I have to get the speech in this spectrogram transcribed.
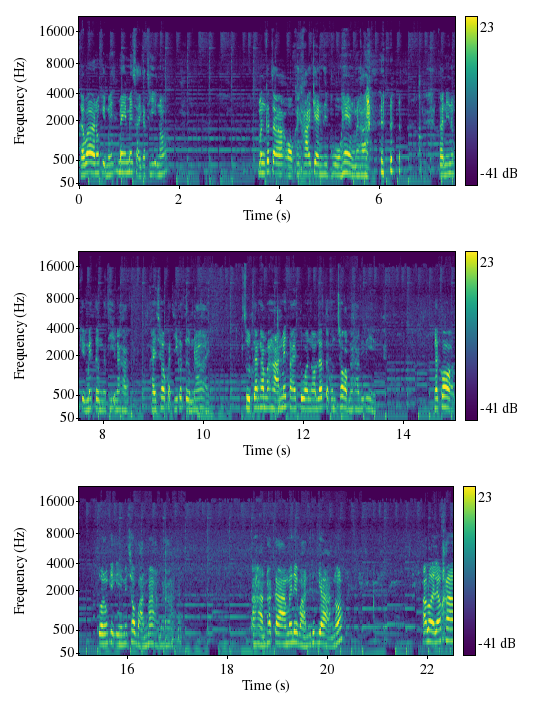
แต่ว่าน้องเก๋ไม่ไม่ไม่ใส่กะทิเนาะมันก็จะออกคล้ายๆ แกงเทโพแห้งนะคะ แต่อันนี้น้องเก๋ไม่เติมกะทินะคะ ใครชอบกะทิก็เติมได้ สูตรการทำอาหารไม่ตายตัวเนอนแล้วแต่คนชอบนะคะพี่ๆ แล้วก็ตัวน้องเกกเองไม่ชอบหวานมากนะคะ อาหารภาคกลางไม่ได้หวานไปทุกอย่างเนาะอร่อยแล้วค่ะ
